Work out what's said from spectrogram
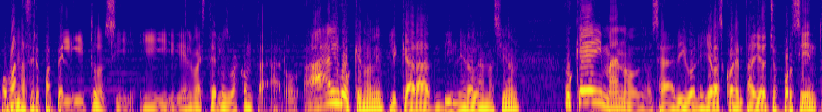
o van a hacer papelitos y, y el Baester los va a contar, o algo que no le implicara dinero a la nación. Ok, mano, o sea, digo, le llevas 48%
